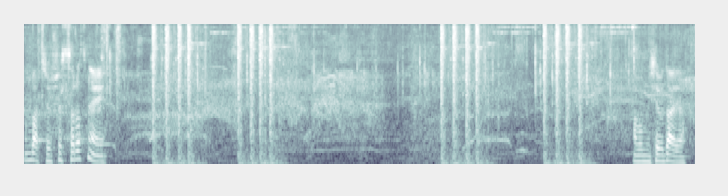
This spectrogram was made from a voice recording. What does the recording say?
Zobaczcie, już jest coraz mniej. Albo mi się wydaje.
